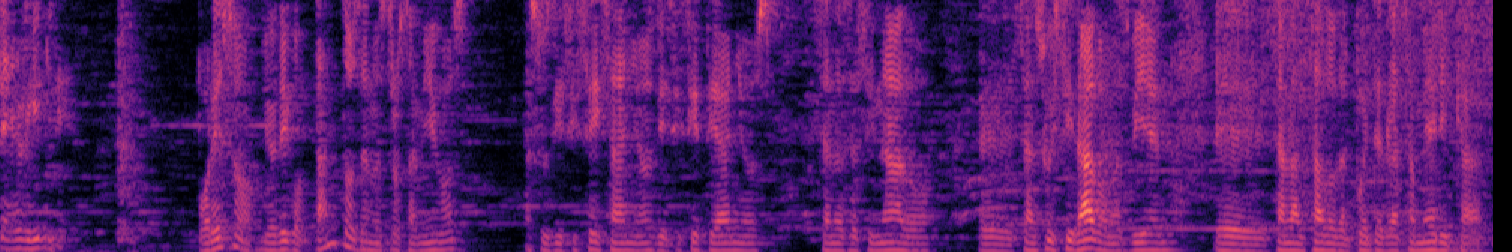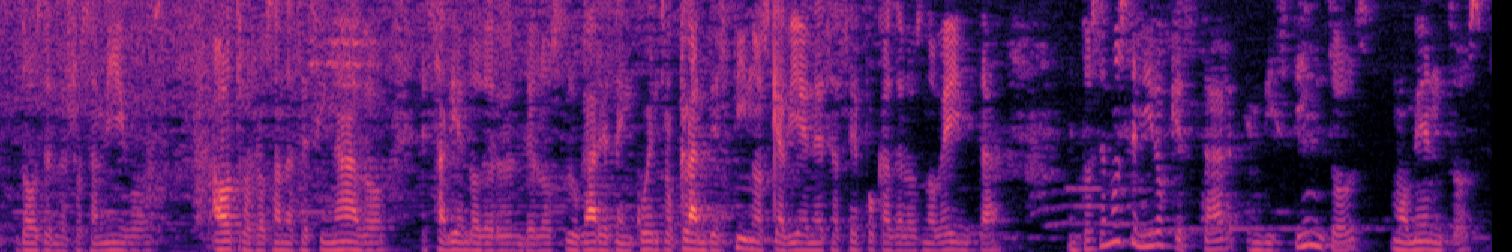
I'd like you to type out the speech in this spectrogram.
terrible. Por eso yo digo, tantos de nuestros amigos a sus 16 años, 17 años, se han asesinado, eh, se han suicidado más bien, eh, se han lanzado del puente de las Américas, dos de nuestros amigos, a otros los han asesinado, eh, saliendo de, los lugares de encuentro clandestinos que había en esas épocas de los 90. Entonces hemos tenido que estar en distintos momentos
